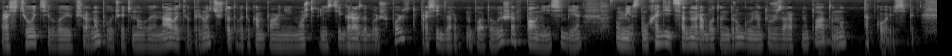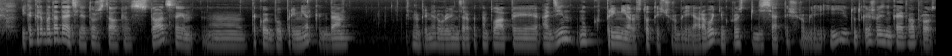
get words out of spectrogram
растете, вы все равно получаете новые навыки, вы приносите что-то в эту компанию и можете принести гораздо больше пользы, то просить заработную плату выше вполне себе уместно. Уходить с одной работы на другую на ту же заработную плату, ну, такое себе. И как работодатель я тоже сталкивался с ситуацией. Э, такой был пример, когда, например, уровень заработной платы один, ну, к примеру, 100 тысяч рублей, а работник просит 50 тысяч рублей. И тут, конечно, возникает вопрос,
